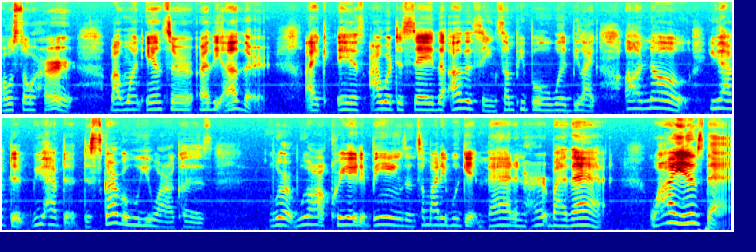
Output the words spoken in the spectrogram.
or so hurt by one answer or the other? Like if I were to say the other thing, some people would be like, "Oh no, you have to you have to discover who you are cuz we're we're all created beings and somebody would get mad and hurt by that." Why is that?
